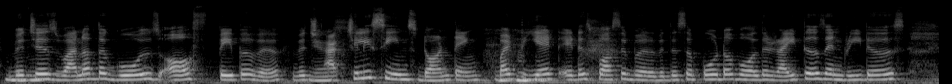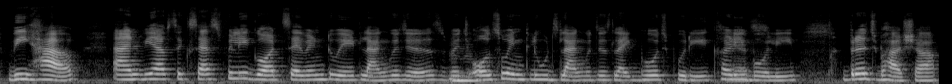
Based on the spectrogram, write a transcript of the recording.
mm-hmm. which is one of the goals of paperwiff which yes. actually seems daunting but yet it is possible with the support of all the writers and readers we have and we have successfully got 7 to 8 languages which mm-hmm. also includes languages like bhojpuri khadi yes. boli Braj Bhasha,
